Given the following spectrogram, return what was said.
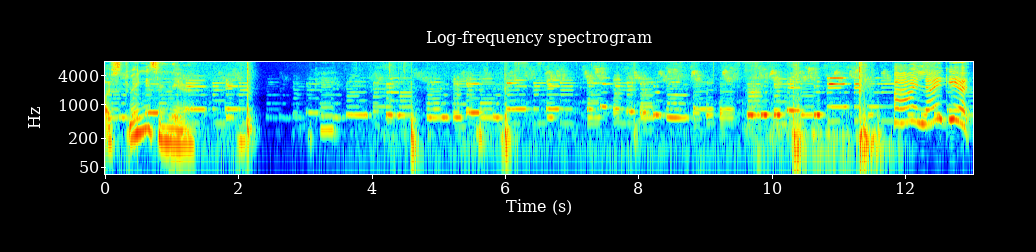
Oh, a string is in there. Okay. I like it.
